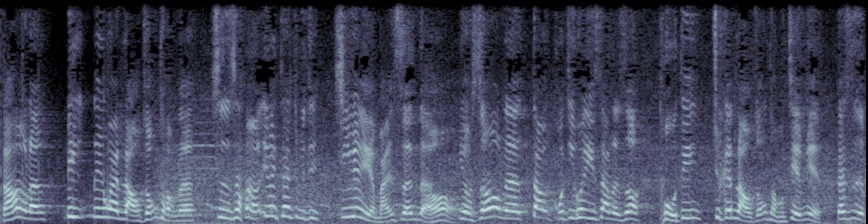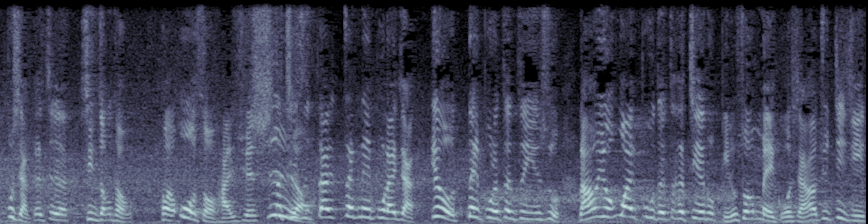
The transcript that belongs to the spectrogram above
然后呢，另另外老总统呢，事实上因为在这边积怨也蛮深的哦，有时候呢到国际会议上的时候，普丁去跟老总统见面，但是不想跟这个新总统。或握手寒暄，是、哦、其实在在内部来讲，又有内部的政治因素，然后又外部的这个介入，比如说美国想要去进行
